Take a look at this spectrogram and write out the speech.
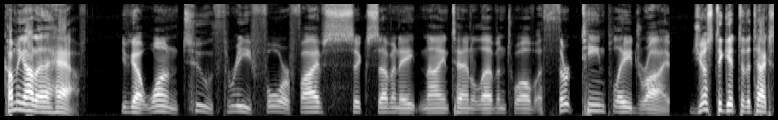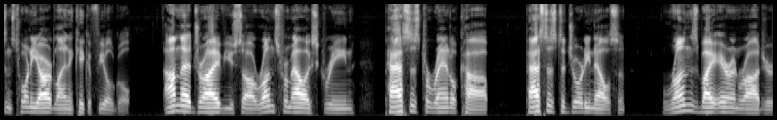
Coming out of the half, you've got 1, 2, 3, 4, 5, 6, 7, 8, 9, 10, 11, 12, a 13 play drive just to get to the Texans' 20 yard line and kick a field goal. On that drive, you saw runs from Alex Green, passes to Randall Cobb, passes to Jordy Nelson, runs by Aaron Rodgers,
